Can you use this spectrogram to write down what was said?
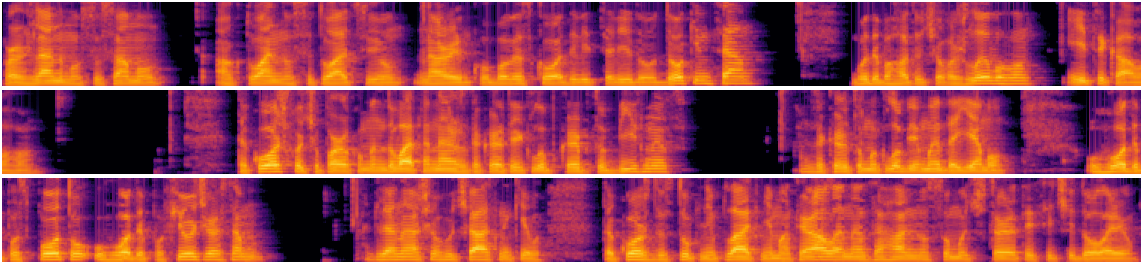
переглянемо всю саму актуальну ситуацію на ринку. Обов'язково дивіться відео до кінця, буде багато чого важливого і цікавого. Також хочу порекомендувати наш закритий клуб Криптобізнес. В закритому клубі ми даємо угоди по споту, угоди по фьючерсам для наших учасників. Також доступні платні матеріали на загальну суму 4 тисячі доларів.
